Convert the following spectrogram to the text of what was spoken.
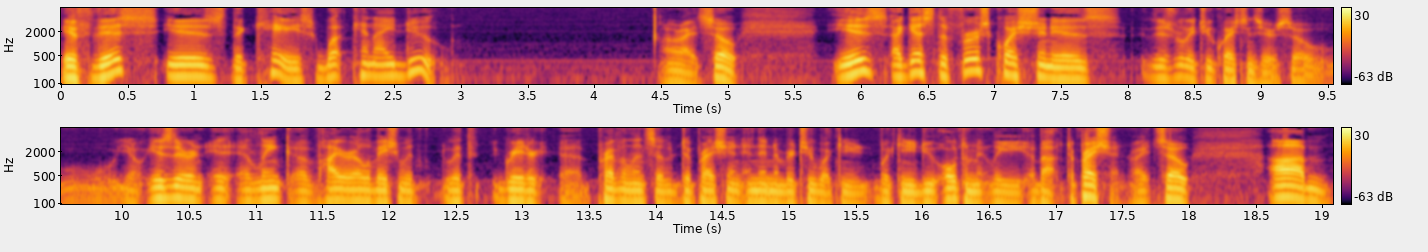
If this is the case, what can I do? All right. So is I guess the first question is there's really two questions here. So you know, is there an, a link of higher elevation with with greater uh, prevalence of depression? And then number two, what can you what can you do ultimately about depression? Right. So. Um,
